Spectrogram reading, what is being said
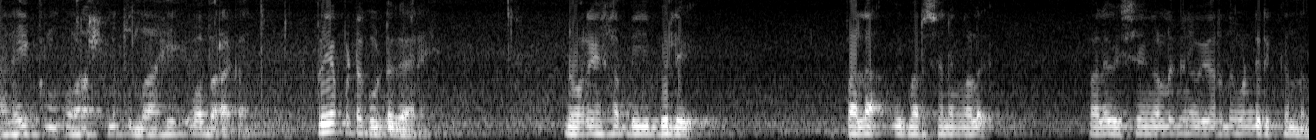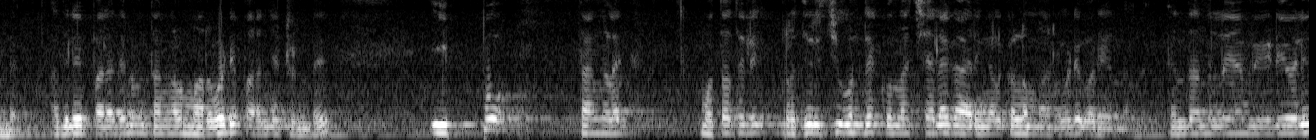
അലൈക്കും വറഹ്മത്തുള്ളാഹി വബറകാത്തു. പ്രിയപ്പെട്ട കൂട്ടുകാരെ നൂറെ ഹബീബിൽ പല വിമർശനങ്ങൾ പല വിഷയങ്ങളിൽ ഇങ്ങനെ ഉയർന്നുകൊണ്ടിരിക്കുന്നുണ്ട്. അതിൽ പലതിനും തങ്ങൾ മറുപടി പറഞ്ഞിട്ടുണ്ട്. ഇപ്പോൾ തങ്ങളെ മൊത്തത്തിൽ പ്രചരിച്ചുകൊണ്ടിരിക്കുന്ന ചില കാര്യങ്ങൾക്കുള്ള മറുപടി പറയുന്നുണ്ട്. എന്താണെന്നുള്ളത് ഞാൻ വീഡിയോയിൽ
